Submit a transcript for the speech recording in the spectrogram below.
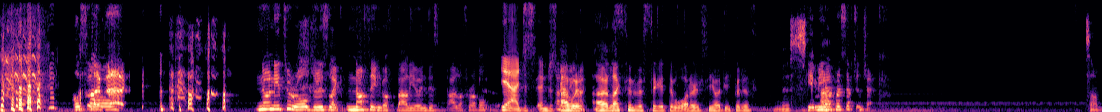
Also, My back! no need to roll. There is like nothing of value in this pile of rubble. Yeah, I just I'm just. I would. I would like to investigate the water, see how deep it is. Miss Give me a perception check. some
